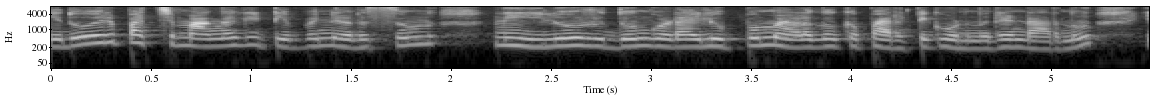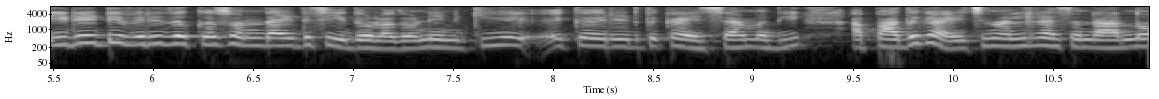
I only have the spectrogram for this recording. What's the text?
ഏതോ ഒരു പച്ചമാങ്ങ കിട്ടിയപ്പോൾ നെറസും നീലും ഋതും കൂടെ അതിൽ ഉപ്പും മുളകൊക്കെ പരട്ടി കൊടുത്തിട്ടുണ്ടായിരുന്നു ഈയിടെയായിട്ട് ഇവർ ഇതൊക്കെ സ്വന്തമായിട്ട് ചെയ്തോളൂ. അതുകൊണ്ട് എനിക്ക് കയറിയെടുത്ത് കഴിച്ചാൽ മതി. അപ്പോൾ അത് കഴിച്ച് നല്ല രസമുണ്ടായിരുന്നു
